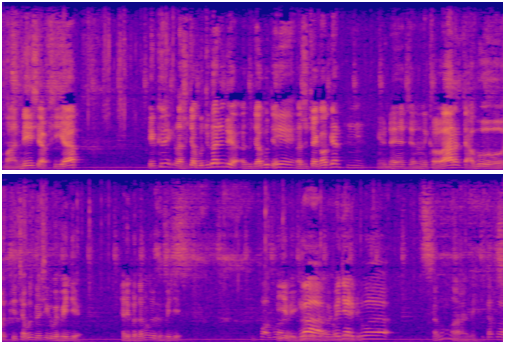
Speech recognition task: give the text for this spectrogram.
mandi siap-siap. Itu langsung cabut juga nih itu ya? Langsung cabut ya? Iya. Langsung check out kan? Hmm. Ya udah yang ini kelar cabut. Dia cabut biasanya ke BPJ. Hari pertama ke BPJ. Lupa. Iya, bego, Enggak, PVJ hari kedua Kamu mana nih? kita ke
